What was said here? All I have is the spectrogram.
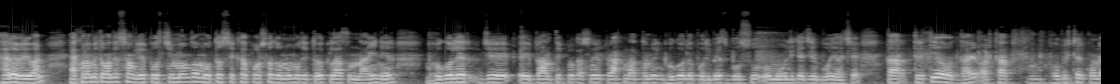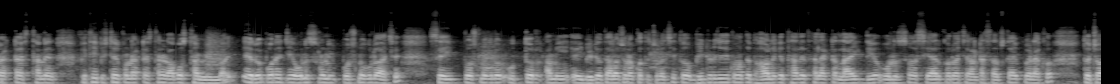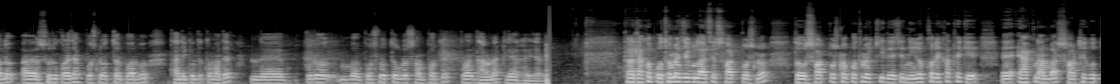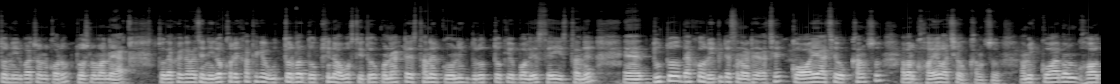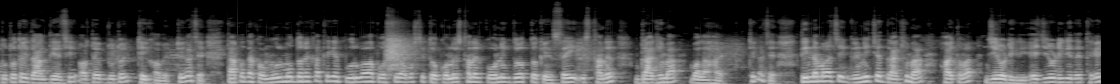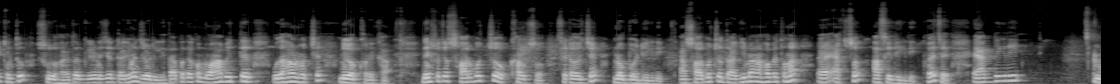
Hello everyone, এখন আমি তোমাদের সঙ্গে পশ্চিমবঙ্গ মধ্যশিক্ষা পর্ষদ অনুমোদিত ক্লাস নাইনের ভূগোলের যে এই প্রান্তিক প্রকাশনীর প্রাক মাধ্যমিক ভূগোল ও পরিবেশ, বসু ও মৌলিকের যে বই আছে, তার তৃতীয় অধ্যায়, অর্থাৎ ভূপৃষ্ঠের কোনো একটা স্থানের পৃথিবীপৃষ্ঠের কোনো একটা স্থানের অবস্থান নির্ণয়, এর উপরে যে অনুশীলনী প্রশ্নগুলো আছে, সেই প্রশ্নগুলোর উত্তর আমি এই ভিডিওতে আলোচনা করতে চলেছি। তো ভিডিওটি যদি তোমাদের ভালো লাগে, তাহলে তাহলে একটা লাইক দিও, বন্ধুদের সঙ্গে শেয়ার করো, চ্যানেলটা সাবস্ক্রাইব করে রাখো। তো চলো শুরু করা যাক প্রশ্ন উত্তর পর্ব। তাহলে কিন্তু তোমাদের পুরো প্রশ্ন উত্তরগুলো সম্পর্কে তোমার ধারণা ক্লিয়ার হয়ে যাবে। তাহলে দেখো প্রথমে যেগুলো আছে শর্ট প্রশ্ন। তো শর্ট প্রশ্ন প্রথমে কী দিয়েছে? নিরক্ষরেখা থেকে এক নাম্বার, সঠিক উত্তর নির্বাচন করো, প্রশ্ন মানে এক। তো দেখো এখানে আছে নিরক্ষরেখা থেকে উত্তর বা দক্ষিণে অবস্থিত কোনো একটা স্থানের কৌণিক দূরত্বকে বলে সেই স্থানের দুটো দেখো রিপিটেশন আছে কয়ে আছে অক্ষাংশ, আবার ঘয়েও আছে অক্ষাংশ। আমি ক এবং ঘ দুটোতেই দাগ দিয়েছি, অতএব দুটোই ঠিক হবে, ঠিক আছে? তারপর দেখো মূল মধ্যরেখা থেকে পূর্ব বা পশ্চিমে অবস্থিত কোনো স্থানের কৌণিক দূরত্বকে সেই স্থানের দ্রাঘিমা বলা হয়। ঠিক আছে? তিন নম্বর আছে গ্রিনিচের দ্রাঘিমা হয় তোমার জিরো ডিগ্রি। এই জিরো ডিগ্রি থেকে কিন্তু শুরু হয়। তো গ্রিনিচের দ্রাঘিমা জিরো ডিগ্রি। তারপর দেখো মহাবৃত্তের উদাহরণ হচ্ছে নিরক্ষরেখা। নেক্সট হচ্ছে সর্বোচ্চ অক্ষাংশ, সেটা হচ্ছে নব্বই ডিগ্রি। আর সর্বোচ্চ দ্রাঘিমা হবে তোমার একশো আশি ডিগ্রি। হয়েছে? এক ডিগ্রি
